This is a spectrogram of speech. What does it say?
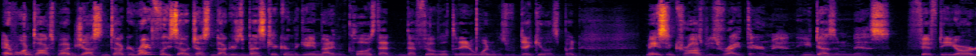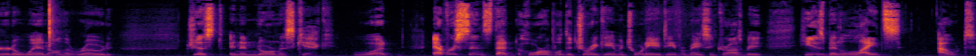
Everyone talks about Justin Tucker, rightfully so. Justin Tucker's the best kicker in the game, not even close. That that field goal today to win was ridiculous, but Mason Crosby's right there, man. He doesn't miss. 50 yarder to win on the road. Just an enormous kick. What ever since that horrible Detroit game in 2018 for Mason Crosby, he has been lights out.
